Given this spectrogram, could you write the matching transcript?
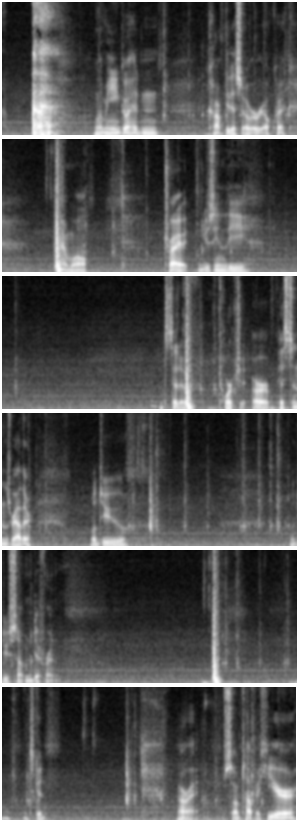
let me go ahead and copy this over real quick. And we'll try it using the instead of torch or pistons rather we'll do we'll do something different. That's good. Alright so on top of here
